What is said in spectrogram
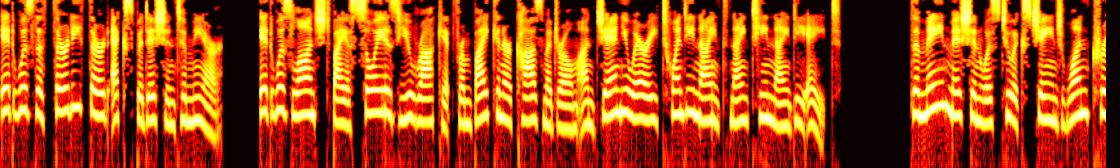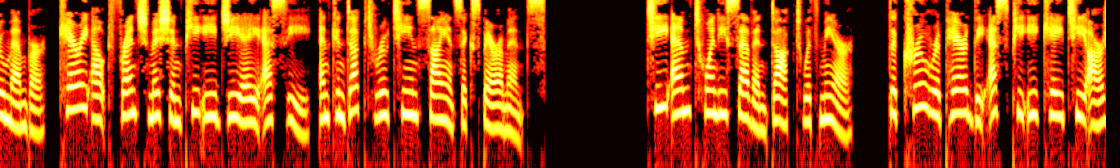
It was the 33rd expedition to Mir. It was launched by a Soyuz U rocket from Baikonur Cosmodrome on January 29, 1998. The main mission was to exchange one crew member, carry out French mission PEGASE, and conduct routine science experiments. TM-27 docked with Mir. The crew repaired the SPEKTR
